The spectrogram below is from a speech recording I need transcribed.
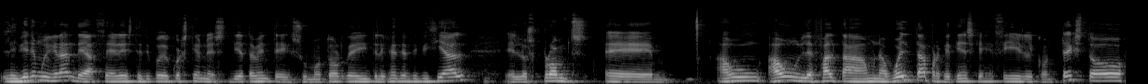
le viene muy grande hacer este tipo de cuestiones directamente en su motor de inteligencia artificial. En los prompts eh, aún, aún le falta una vuelta porque tienes que decir el contexto,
